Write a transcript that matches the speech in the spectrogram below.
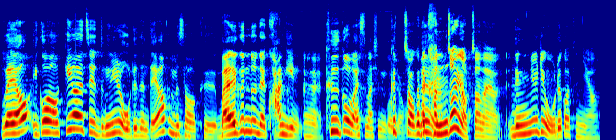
왜요? 이거 끼워야지 능률 오르는데요? 하면서 그 맑은 눈의 광인 네. 그거 말씀하시는 거죠? 그쵸. 근데 네. 감정이 없잖아요. 능률이 오르거든요.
